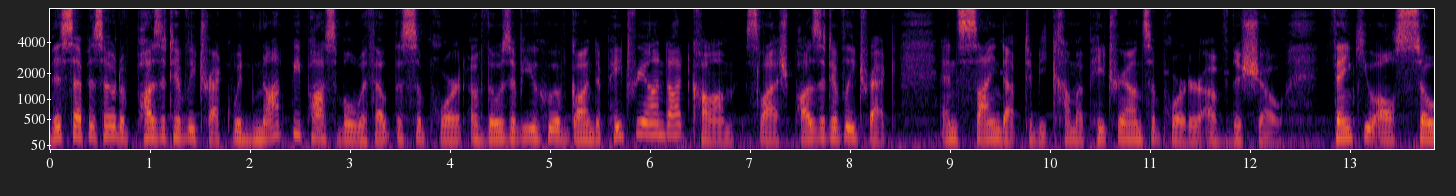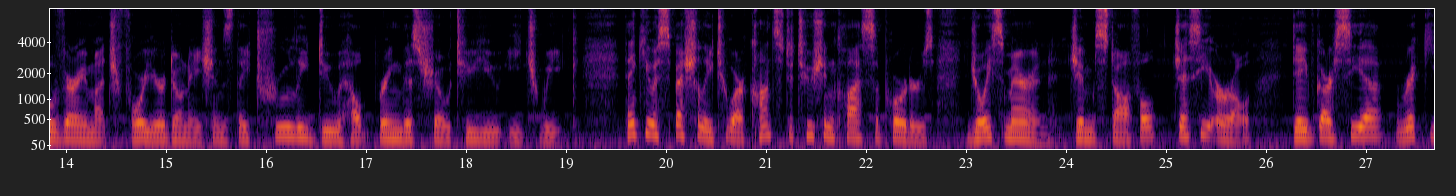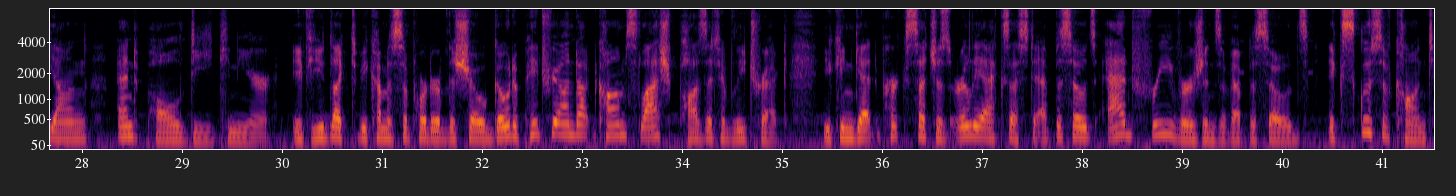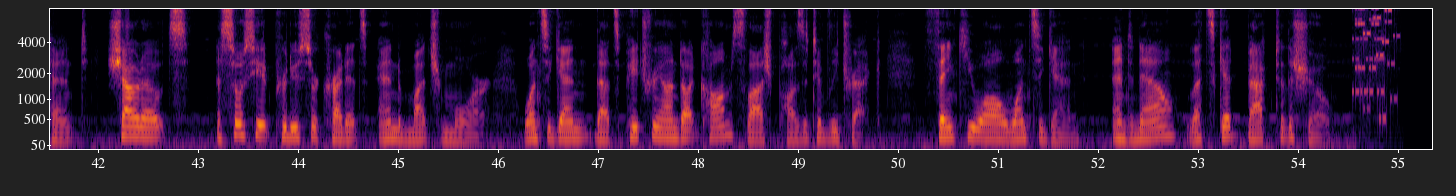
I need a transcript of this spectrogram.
This episode of Positively Trek would not be possible without the support of those of you who have gone to patreon.com slash positivelytrek and signed up to become a Patreon supporter of the show. Thank you all so very much for your donations. They truly do help bring this show to you each week. Thank you especially to our Constitution class supporters Joyce Marin, Jim Stoffel, Jesse Earl, Dave Garcia, Rick Young, and Paul D. Kinnear. If you'd like to become a supporter of the show, go to patreon.com slash positivelytrek. You can get perks such as early access to episodes, ad-free versions of episodes, exclusive content, shoutouts, associate producer credits, and much more. Once again, that's patreon.com slash positivelytrek. Thank you all once again. And now, let's get back to the show.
